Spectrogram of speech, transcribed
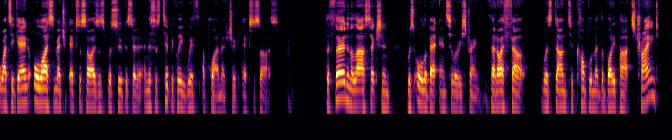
Once again, all isometric exercises were supersetted, and this is typically with a plyometric exercise. The third and the last section was all about ancillary strength that I felt was done to complement the body parts trained,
